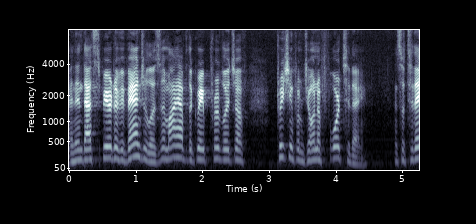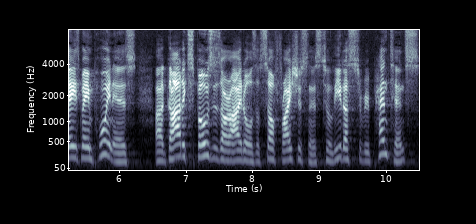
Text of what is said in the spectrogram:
And in that spirit of evangelism, I have the great privilege of preaching from Jonah 4 today. And so today's main point is uh, God exposes our idols of self righteousness to lead us to repentance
